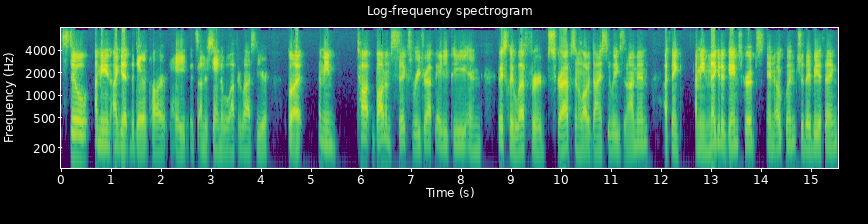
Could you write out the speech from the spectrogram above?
still. I mean, I get the Derek Carr hate; it's understandable after last year. But I mean, top bottom six redraft ADP and basically left for scraps in a lot of dynasty leagues that I'm in. I think. I mean, negative game scripts in Oakland should they be a thing?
